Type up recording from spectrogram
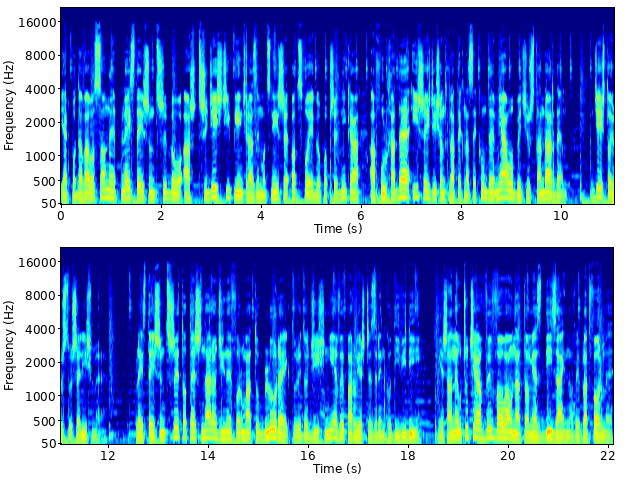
Jak podawało Sony, PlayStation 3 było aż 35 razy mocniejsze od swojego poprzednika, a Full HD i 60 klatek na sekundę miało być już standardem. Gdzieś to już słyszeliśmy. PlayStation 3 to też narodziny formatu Blu-ray, który do dziś nie wyparł jeszcze z rynku DVD. Mieszane uczucia wywołał natomiast design nowej platformy.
